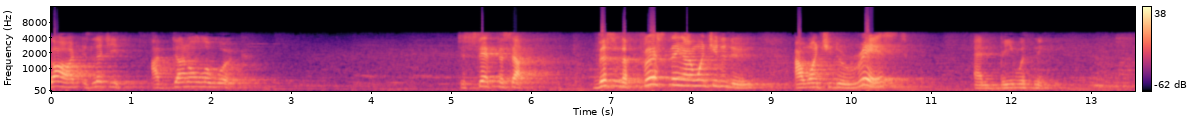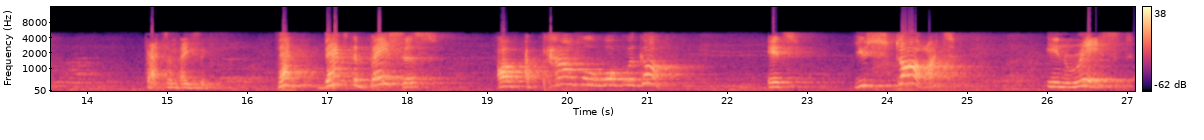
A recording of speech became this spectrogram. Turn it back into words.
God is literally. I've done all the work to set this up. This is the first thing I want you to do. I want you to rest and be with me. That's amazing. That, that's the basis of a powerful walk with God. It's you start in rest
